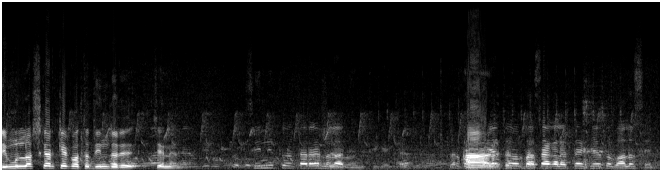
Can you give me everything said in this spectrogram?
রিমুল লস্করকে কতদিন ধরে চেনেন? চিনি তো তারা মেলা দিন থেকে। আর বাচ্চা কালারটা সে তো ভালো ছেলে।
